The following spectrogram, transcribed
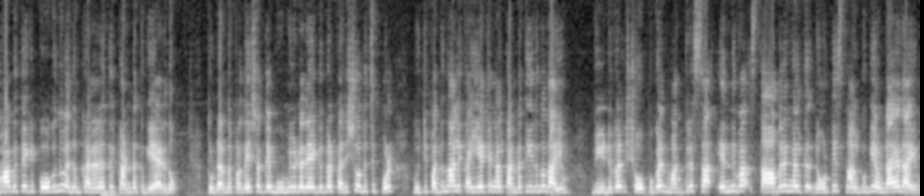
ഭാഗത്തേക്ക് പോകുന്നുവെന്നും ഖനനത്തിൽ കണ്ടെത്തുകയായിരുന്നു. തുടർന്ന് പ്രദേശത്തെ ഭൂമിയുടെ രേഖകൾ പരിശോധിച്ചപ്പോൾ നൂറ്റി പതിനാല് കയ്യേറ്റങ്ങൾ കണ്ടെത്തിയിരുന്നതായും വീടുകൾ ഷോപ്പുകൾ മദ്രസ എന്നിവ സ്ഥാപനങ്ങൾക്ക് നോട്ടീസ് നൽകുകയുണ്ടായതായും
